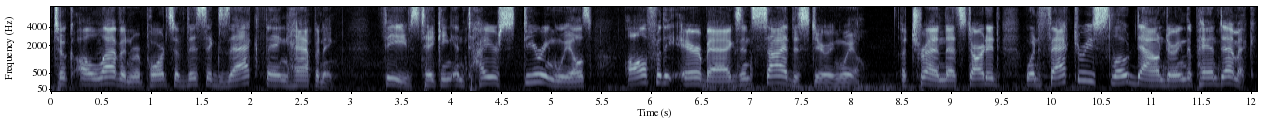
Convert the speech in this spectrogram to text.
took 11 reports of this exact thing happening. Thieves taking entire steering wheels, all for the airbags inside the steering wheel a trend that started when factories slowed down during the pandemic.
